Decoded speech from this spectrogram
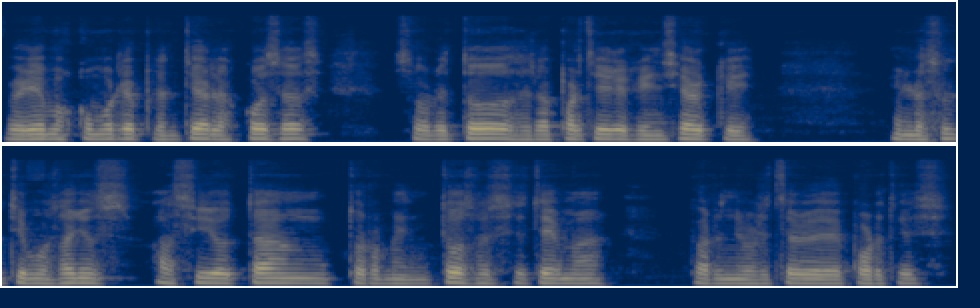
veremos cómo replantea las cosas, sobre todo desde la parte dirigencial que en los últimos años ha sido tan tormentoso ese tema para el Universitario de Deportes.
